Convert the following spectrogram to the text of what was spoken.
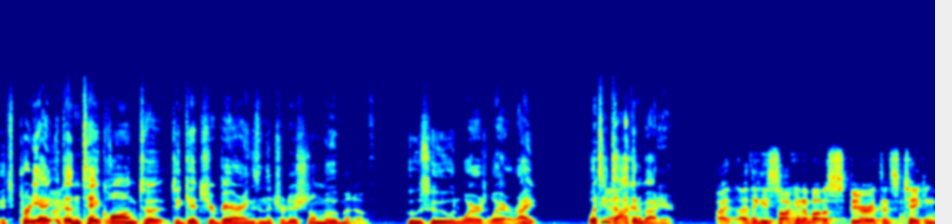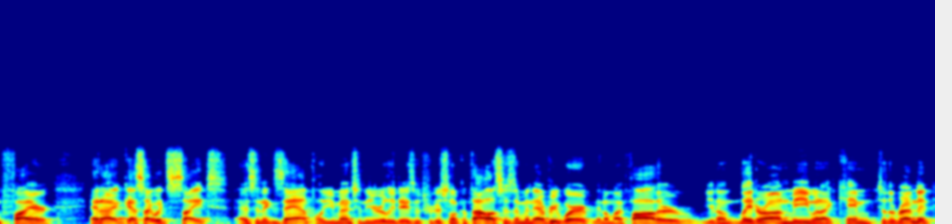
It's pretty, it doesn't take long to, to get your bearings in the traditional movement of who's who and where's where, right? What's he yeah. talking about here? I, I think he's talking about a spirit that's taking fire. And I guess I would cite as an example, you mentioned the early days of traditional Catholicism, and everywhere, you know, my father, you know, later on me when I came to the remnant,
